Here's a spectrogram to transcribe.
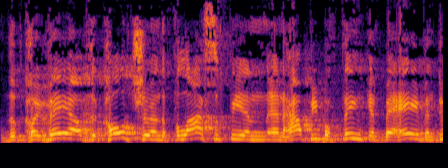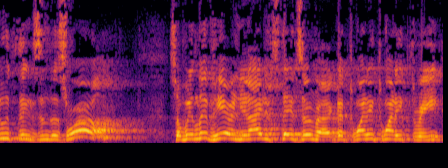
the koveya of the culture and the philosophy and, and how people think and behave and do things in this world. So we live here in the United States of America, 2023,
